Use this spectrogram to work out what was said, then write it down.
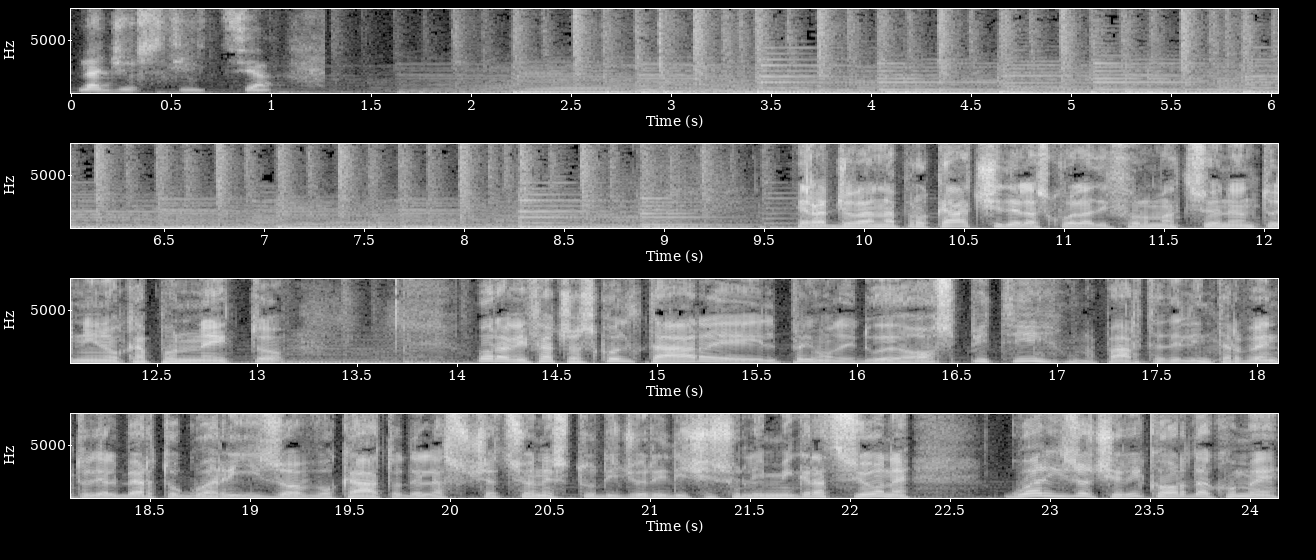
la giustizia. Era Giovanna Procacci della scuola di formazione Antonino Caponnetto. Ora vi faccio ascoltare il primo dei due ospiti, una parte dell'intervento di Alberto Guariso, avvocato dell'Associazione Studi Giuridici sull'Immigrazione. Guariso ci ricorda come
